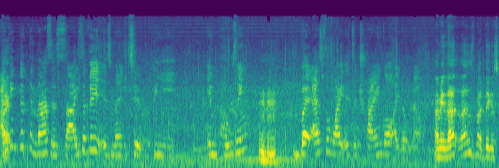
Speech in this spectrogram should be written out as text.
I, I- think that the massive size of it is meant to be imposing, mm-hmm. but as for why it's a triangle, I don't know. I mean that that is my biggest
